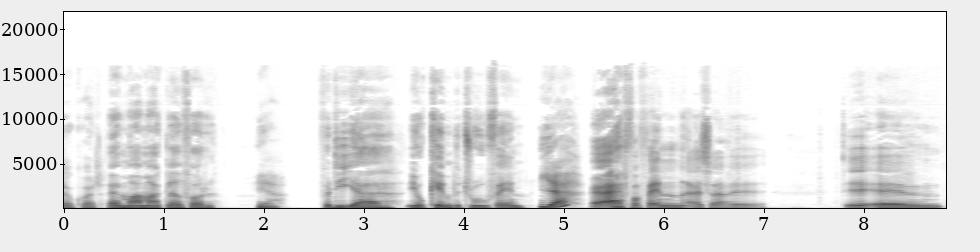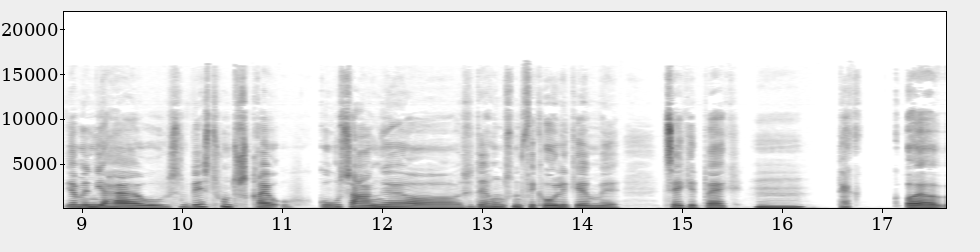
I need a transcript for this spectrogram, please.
Det var godt. Jeg er meget, meget glad for det. Ja. Fordi jeg er jo kæmpe Drew-fan. Ja? Ja, for fanden. Altså, øh, det, øh, jamen, jeg har jo sådan vidst, hun skrev gode sange, og så der hun sådan fik hul igennem med Take It Back. Mm. Og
